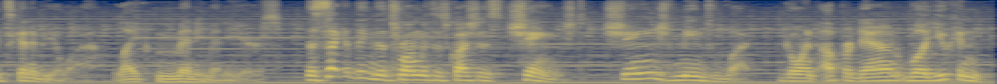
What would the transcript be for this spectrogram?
it's going to be a while, like many, many years. The second thing that's wrong with this question is changed. Changed means what? Going up or down? Well, you can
